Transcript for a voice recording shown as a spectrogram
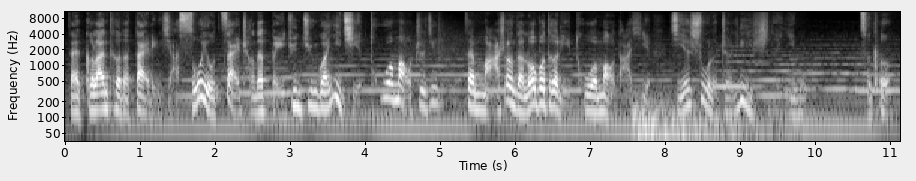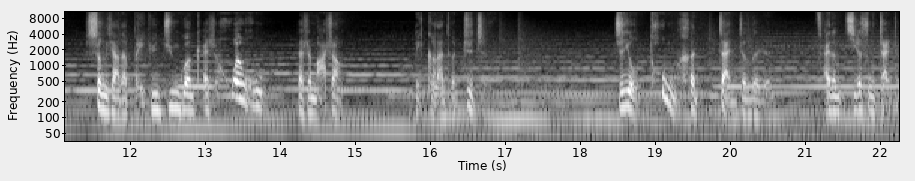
在格兰特的带领下，所有在场的北军军官一起脱帽致敬。在马上的罗伯特里脱帽答谢，结束了这历史的一幕。此刻，剩下的北军军官开始欢呼，但是马上被格兰特制止了。只有痛恨战争的人，才能结束战争。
